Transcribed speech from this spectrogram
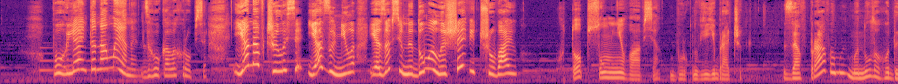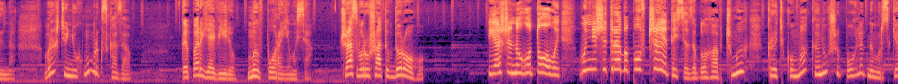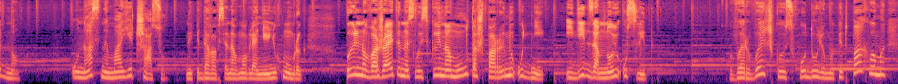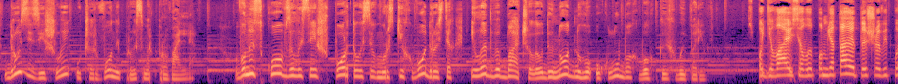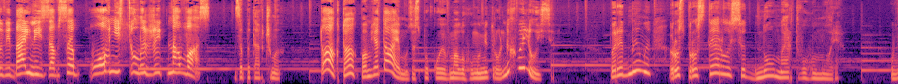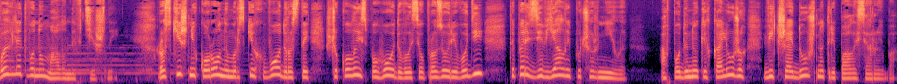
Погляньте на мене, згукала хропся. Я навчилася, я зуміла, я зовсім не думаю, лише відчуваю. Хто б сумнівався? буркнув її братчик. За вправами минула година. Врешті нюхмумрик сказав: Тепер я вірю, ми впораємося. Час вирушати в дорогу. Я ще не готовий. Мені ще треба повчитися. заблагав чмих, крадькома кинувши погляд на морське дно. У нас немає часу, не піддавався на вмовляння нюхмумрик. Пильно вважайте на слизький намул та шпарини у дні. Ідіть за мною у слід. Вервечкою з ходулями під пахвами друзі зійшли у червоний присмерк провалля. Вони сковзалися і шпорталися в морських водоростях і ледве бачили один одного у клубах вогких випарів. Сподіваюся, ви пам'ятаєте, що відповідальність за все повністю лежить на вас. запитав чмих. Так, так, пам'ятаємо, заспокоїв малого мумітроль. Не хвилюйся. Перед ними розпростерлося дно мертвого моря. Вигляд воно мало невтішний. Розкішні корони морських водоростей, що колись погойдувалися у прозорій воді, тепер зів'яли й почорніли, а в поодиноких калюжах відчайдушно тріпалася риба.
